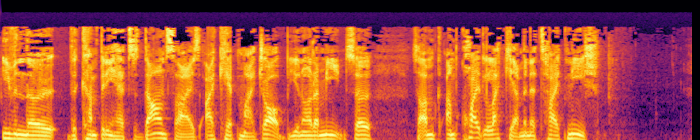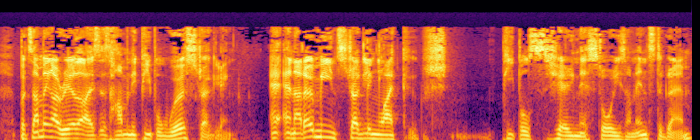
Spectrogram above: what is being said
even though the company had to downsize, I kept my job. You know what I mean? So, so I'm, I'm quite lucky. I'm in a tight niche. But something I realized is how many people were struggling. And, and I don't mean struggling like people sharing their stories on Instagram.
